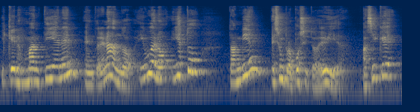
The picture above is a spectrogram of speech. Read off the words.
y que nos mantienen entrenando. Y bueno, y esto también es un propósito de vida. Así que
